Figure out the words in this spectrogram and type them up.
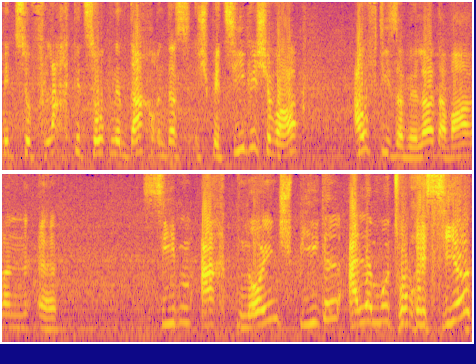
mit so flach gezogenem Dach. Und das Spezifische war, auf dieser Villa, da waren äh, sieben, acht, neun Spiegel, alle motorisiert.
